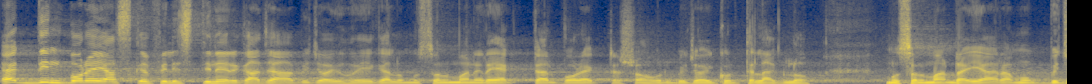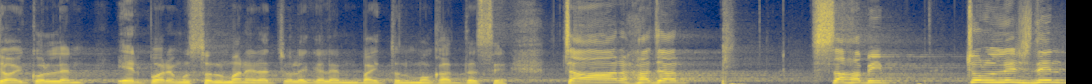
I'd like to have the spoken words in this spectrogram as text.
একদিন পরে আজকে ফিলিস্তিনের গাজা বিজয় হয়ে গেল। মুসলমানেরা একটার পর একটা শহর বিজয় করতে লাগল। মুসলমানরা ইয়ারামুক বিজয় করলেন। এরপরে মুসলমানেরা চলে গেলেন বাইতুল মোকাদ্দাসে। চার হাজার সাহাবি চল্লিশ দিন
